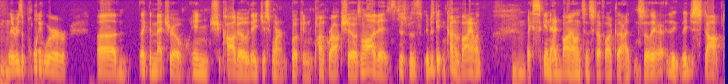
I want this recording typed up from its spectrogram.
Mhm. There was a point where, um, like the Metro in Chicago, they just weren't booking punk rock shows. And a lot of it just was it was getting kind of violent, Mhm. like skinhead violence and stuff like that. And so they they, they just stopped.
